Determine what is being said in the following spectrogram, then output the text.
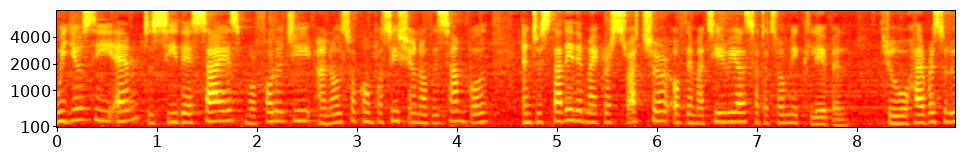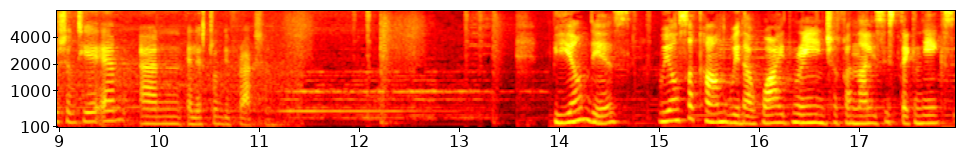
We use TEM to see the size, morphology and also composition of the sample and to study the microstructure of the materials at atomic level through high-resolution TEM and electron diffraction. Beyond this, we also count with a wide range of analysis techniques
